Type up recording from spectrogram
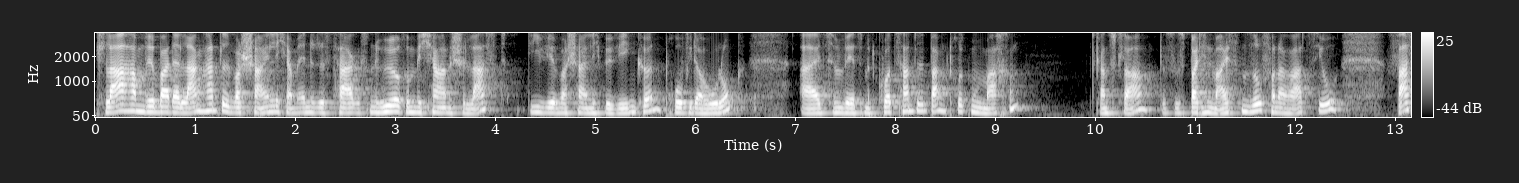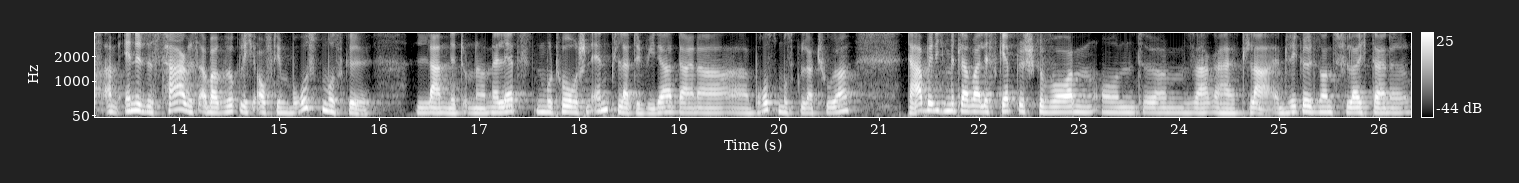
Klar haben wir bei der Langhantel wahrscheinlich am Ende des Tages eine höhere mechanische Last, die wir wahrscheinlich bewegen können pro Wiederholung, als wenn wir jetzt mit Kurzhantelbankdrücken machen. Ganz klar, das ist bei den meisten so von der Ratio. Was am Ende des Tages aber wirklich auf dem Brustmuskel landet und an der letzten motorischen Endplatte wieder deiner Brustmuskulatur, da bin ich mittlerweile skeptisch geworden und ähm, sage halt klar, entwickel sonst vielleicht deine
